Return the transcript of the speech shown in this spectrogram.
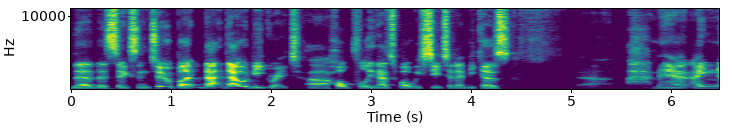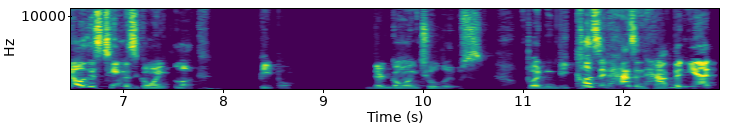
the the six and two. But that that would be great. Uh, hopefully, that's what we see today because, uh, man, I know this team is going. Look, people, they're going to lose, but because it hasn't happened yet,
